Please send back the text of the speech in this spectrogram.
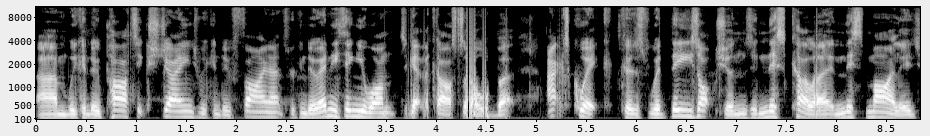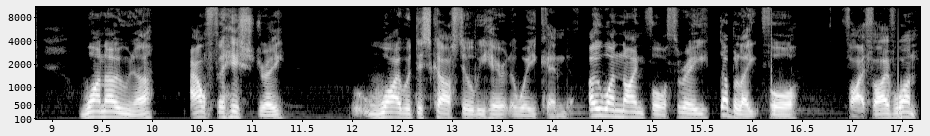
Um, we can do part exchange, we can do finance, we can do anything you want to get the car sold. But act quick because with these options in this colour, in this mileage, one owner, Alfa history, why would this car still be here at the weekend? 01943 884 551.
